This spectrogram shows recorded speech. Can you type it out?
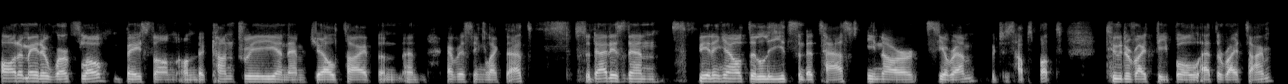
automated workflow based on, on the country and MQL type and, and everything like that. So that is then spitting out the leads and the tasks in our CRM, which is HubSpot, to the right people at the right time.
